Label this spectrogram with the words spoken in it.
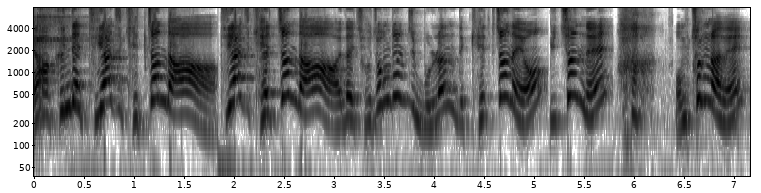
야 근데 디아즈 개쩐다. 디아즈 개쩐다. 나 저 정도인지 몰랐는데 개쩌네요? 미쳤네? 엄청나네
